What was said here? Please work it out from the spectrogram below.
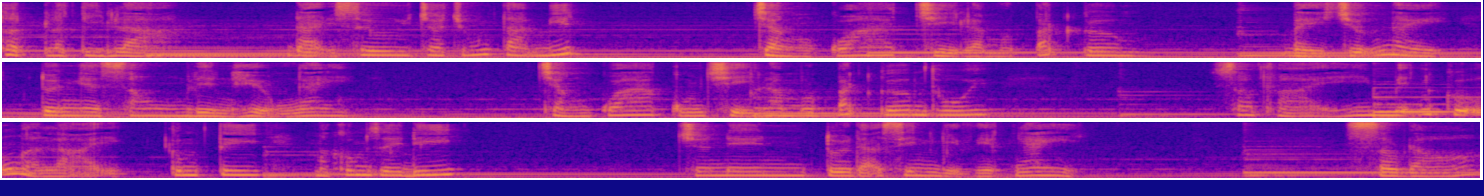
thật là kỳ lạ, đại sư cho chúng ta biết, chẳng qua chỉ là một bát cơm. Bảy chữ này tôi nghe xong liền hiểu ngay. Chẳng qua cũng chỉ là một bát cơm thôi. Sao phải miễn cưỡng ở lại công ty mà không rời đi? Cho nên tôi đã xin nghỉ việc ngay. Sau đó,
